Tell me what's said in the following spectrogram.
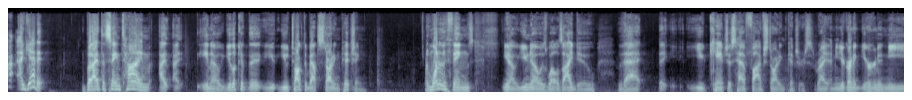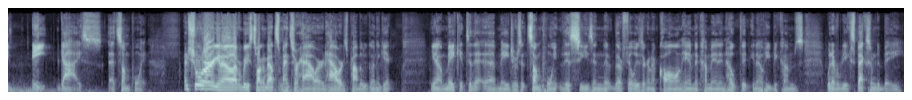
I, I get it, but at the same time, I, I you know you look at the you you talked about starting pitching, and one of the things you know you know as well as I do that uh, you can't just have five starting pitchers, right? I mean, you're gonna you're gonna need eight guys at some point. And sure, you know everybody's talking about Spencer Howard. Howard's probably going to get you know make it to the uh, majors at some point this season. The, the Phillies are going to call on him to come in and hope that you know he becomes what everybody expects him to be.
